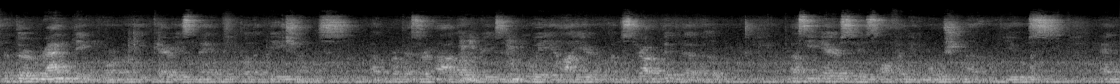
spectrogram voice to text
The term ranting normally carries negative connotations, but Professor Adam brings it to a higher constructive level as he airs his often emotional views and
